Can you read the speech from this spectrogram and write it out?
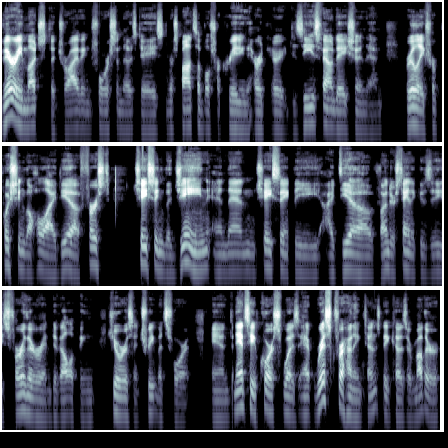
very much the driving force in those days, responsible for creating the Hereditary Disease Foundation and really for pushing the whole idea of first chasing the gene and then chasing the idea of understanding the disease further and developing cures and treatments for it. And Nancy, of course, was at risk for Huntington's because her mother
